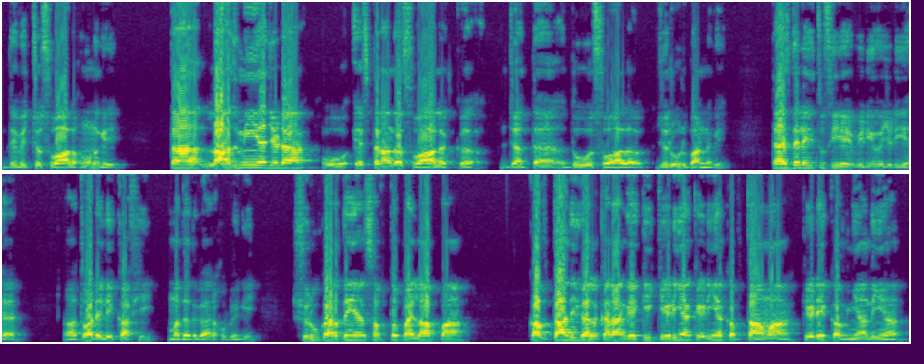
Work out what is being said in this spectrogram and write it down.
ਦੇ ਵਿੱਚੋਂ ਸਵਾਲ ਹੋਣਗੇ। ਤਾਂ ਲਾਜ਼ਮੀ ਹੈ ਜਿਹੜਾ ਉਹ ਇਸ ਤਰ੍ਹਾਂ ਦਾ ਸਵਾਲ, ਇੱਕ ਜਾਂ ਤਾਂ ਦੋ ਸਵਾਲ ਜ਼ਰੂਰ ਬਣਨਗੇ। ਤਾਂ ਇਸ ਦੇ ਲਈ ਤੁਸੀਂ ਇਹ ਵੀਡੀਓ ਜਿਹੜੀ ਹੈ ਤੁਹਾਡੇ ਲਈ ਕਾਫੀ ਮਦਦਗਾਰ ਹੋਵੇਗੀ। ਸ਼ੁਰੂ ਕਰਦੇ ਹਾਂ, ਸਭ ਤੋਂ ਪਹਿਲਾਂ ਆਪਾਂ ਕਵਿਤਾ ਦੀ ਗੱਲ ਕਰਾਂਗੇ ਕਿ ਕਿਹੜੀਆਂ-ਕਿਹੜੀਆਂ ਕਵਿਤਾਵਾਂ, ਕਿਹੜੇ ਕਵੀਆਂ ਦੀਆਂ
